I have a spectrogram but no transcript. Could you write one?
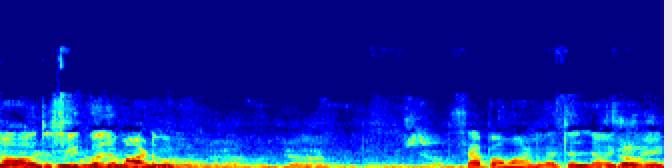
नाओ तो सीखो जो मांडवो। सापा मांडवा चल जाओ जी मेरी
